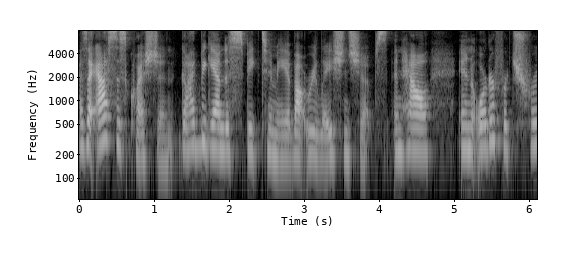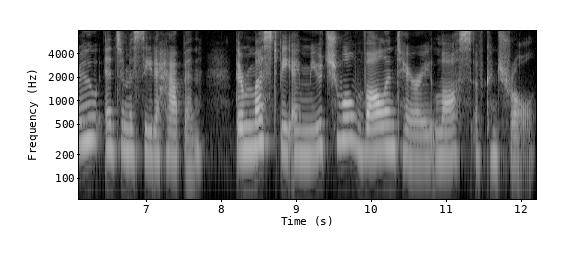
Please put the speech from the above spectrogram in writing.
As I asked this question, God began to speak to me about relationships and how, in order for true intimacy to happen, there must be a mutual voluntary loss of control.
